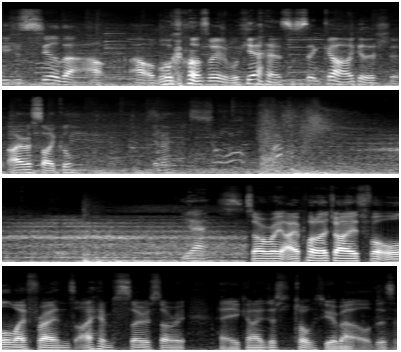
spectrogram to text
you just steal that out, out of all cars available. Yeah, it's a sick car. Look at this shit. I recycle. You know. Yes. Sorry, I apologize for all my friends. I am so sorry. Hey, can I just talk to you about all this?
